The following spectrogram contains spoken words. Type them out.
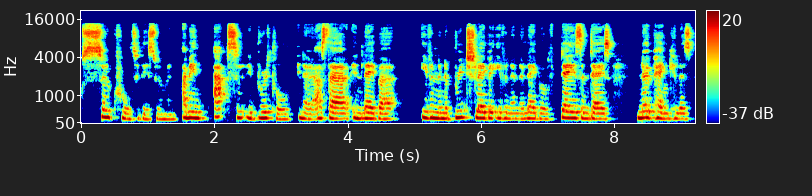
so cruel to these women. I mean, absolutely brutal, you know, as they're in labor, even in a breech labor, even in a labor of days and days, no painkillers,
